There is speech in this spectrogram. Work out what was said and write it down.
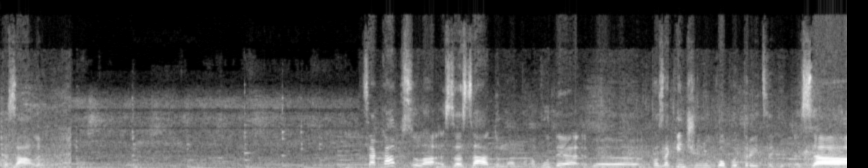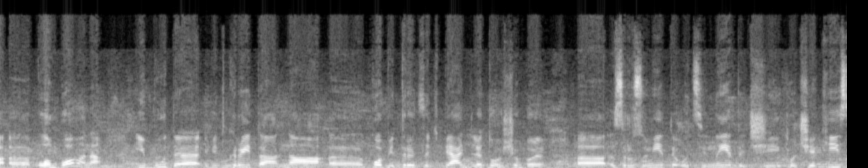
сказали? Ця капсула за задумом буде е, по закінченню КОПу 30 запломбована і буде відкрита на е, КОПі 35 для того, щоб е, зрозуміти, оцінити, чи хоч якісь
